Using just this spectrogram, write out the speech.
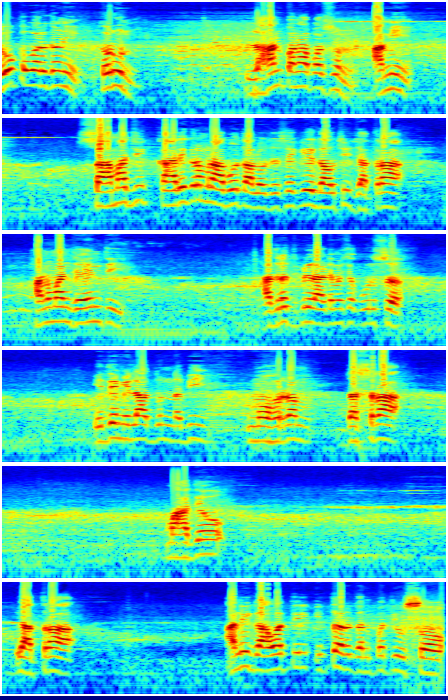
लोकवर्गणी करून लहानपणापासून आम्ही सामाजिक कार्यक्रम राबवत आलो जसे की गावची जत्रा हनुमान जयंती हजरत बिल आडमेशा कुर्स ईद मिलादुन नबी मोहरम दसरा महादेव यात्रा आणि गावातील इतर गणपती उत्सव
